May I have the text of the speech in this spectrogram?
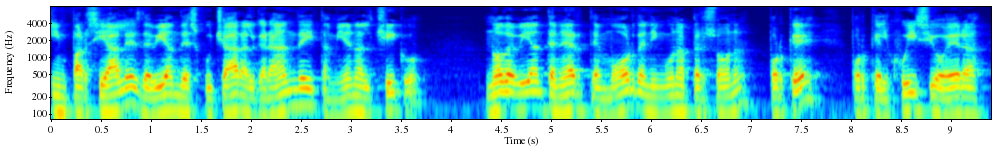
imparciales, debían de escuchar al grande y también al chico, no debían tener temor de ninguna persona. ¿Por qué? Porque el juicio era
